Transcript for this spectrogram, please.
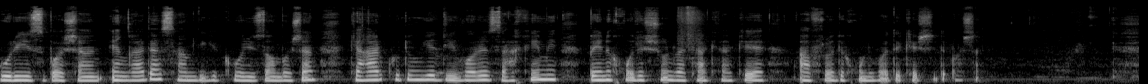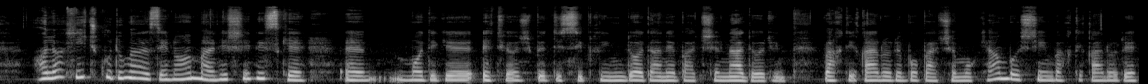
گریز باشن. انقدر از همدیگه گریزان باشن که هر کدوم یه دیوار ضخیمی بین خودشون و تک تک افراد خانواده کشیده باشن. حالا هیچ کدوم از اینا هم نیست که ما دیگه احتیاج به دیسیپلین دادن بچه نداریم. وقتی قراره با بچه محکم باشیم وقتی قراره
